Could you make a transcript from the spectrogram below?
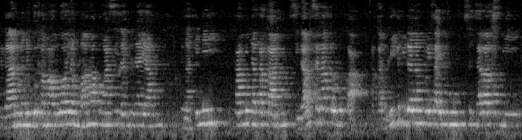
dengan menyebut nama Allah yang Maha Pengasih dan Penyayang, dengan ini kami nyatakan sidang senat terbuka Akademi Kebidanan Pelita Ilmu secara resmi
